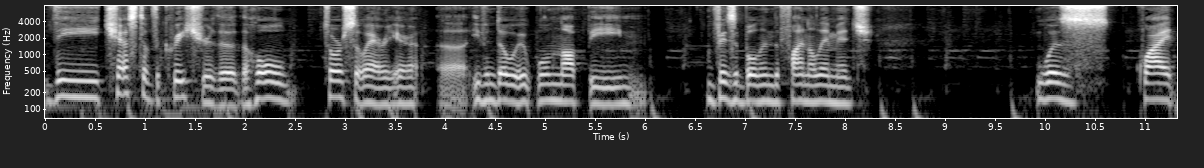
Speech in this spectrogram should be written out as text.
The chest of the creature, the, the whole torso area, uh, even though it will not be visible in the final image, was quite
